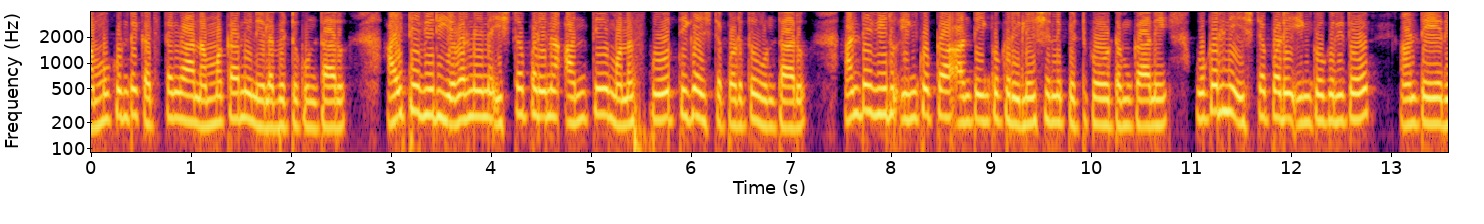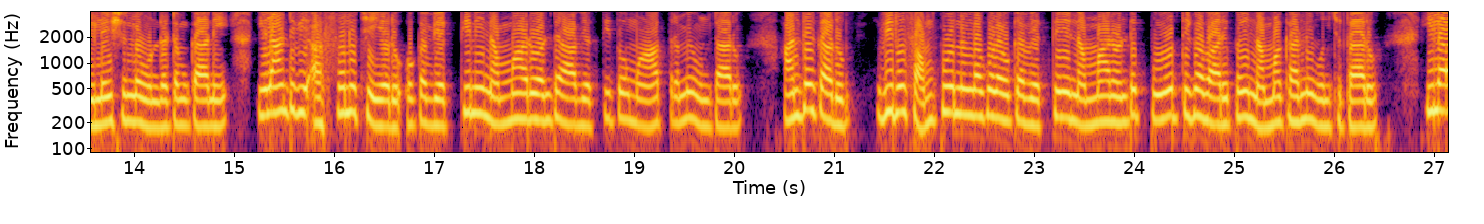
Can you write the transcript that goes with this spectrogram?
నమ్ముకుంటే ఖచ్చితంగా ఆ నమ్మకాన్ని నిలబెట్టుకుంటారు. అయితే వీరు ఎవరినైనా ఇష్టపడినా అంతే మనస్ఫూర్తిగా ఇష్టపడుతూ ఉంటారు. అంటే వీరు ఇంకొక అంటే ఇంకొక రిలేషన్ని పెట్టుకోవటం కానీ ఒకరిని ఇష్టపడి ఇంకొకరితో అంటే రిలేషన్లో ఉండటం కానీ ఇలాంటివి అస్సలు చేయరు. ఒక వ్యక్తిని నమ్మారు అంటే ఆ వ్యక్తితో మాత్రమే ఉంటారు. అంతేకాదు వీరు సంపూర్ణంగా కూడా ఒక వ్యక్తిని నమ్మారంటే పూర్తిగా వారిపై నమ్మకాన్ని ఉంచుతారు. ఇలా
